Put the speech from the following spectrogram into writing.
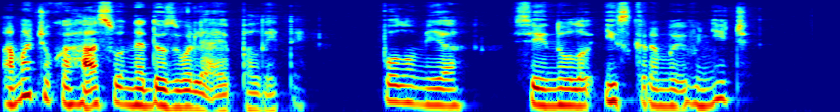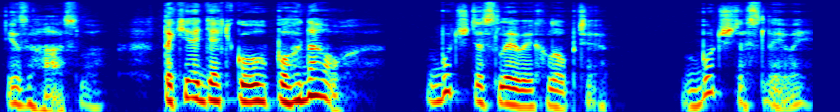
а мачуха гасу не дозволяє палити. Полум'я сійнуло іскрами в ніч і згасло. Так я дядьку погнав. Будь щасливий, хлопче, будь щасливий.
